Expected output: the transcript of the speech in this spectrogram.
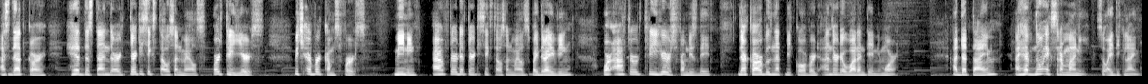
as that car had the standard 36,000 miles or 3 years, whichever comes first, meaning after the 36,000 miles by driving or after 3 years from this date, the car will not be covered under the warranty anymore. At that time, I have no extra money, so I declined,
